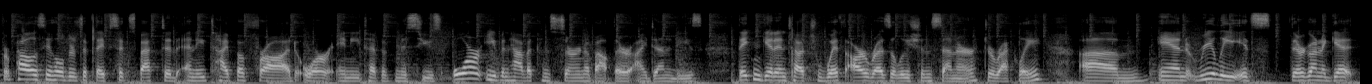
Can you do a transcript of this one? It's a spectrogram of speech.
For policyholders, if they've suspected any type of fraud or any type of misuse, or even have a concern about their identities, they can get in touch with our Resolution Center directly. Um, and really, it's they're going to get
